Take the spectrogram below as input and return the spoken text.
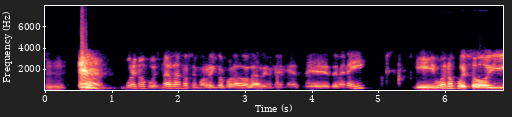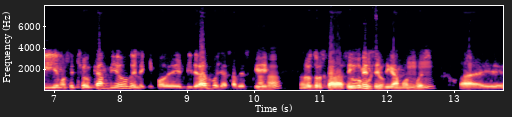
bueno, pues nada, nos hemos reincorporado a las reuniones de, de BNI y bueno, pues hoy hemos hecho el cambio del equipo de liderazgo. Ya sabes que nosotros cada seis meses, digamos, pues eh,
